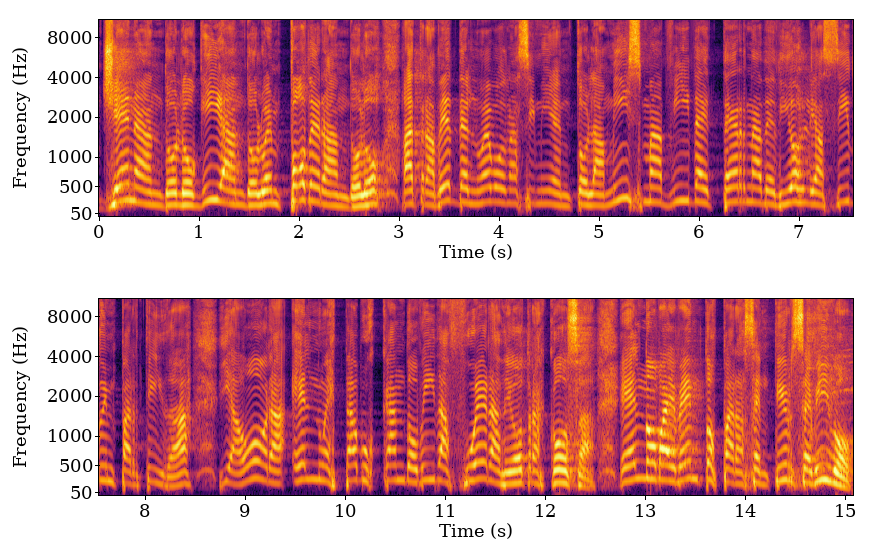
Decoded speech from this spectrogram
llenándolo, guiándolo, empoderándolo a través del nuevo nacimiento. La misma vida eterna de Dios le ha sido impartida y ahora él no está buscando vida fuera de otras cosas. Él no va a eventos para sentirse vivo.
